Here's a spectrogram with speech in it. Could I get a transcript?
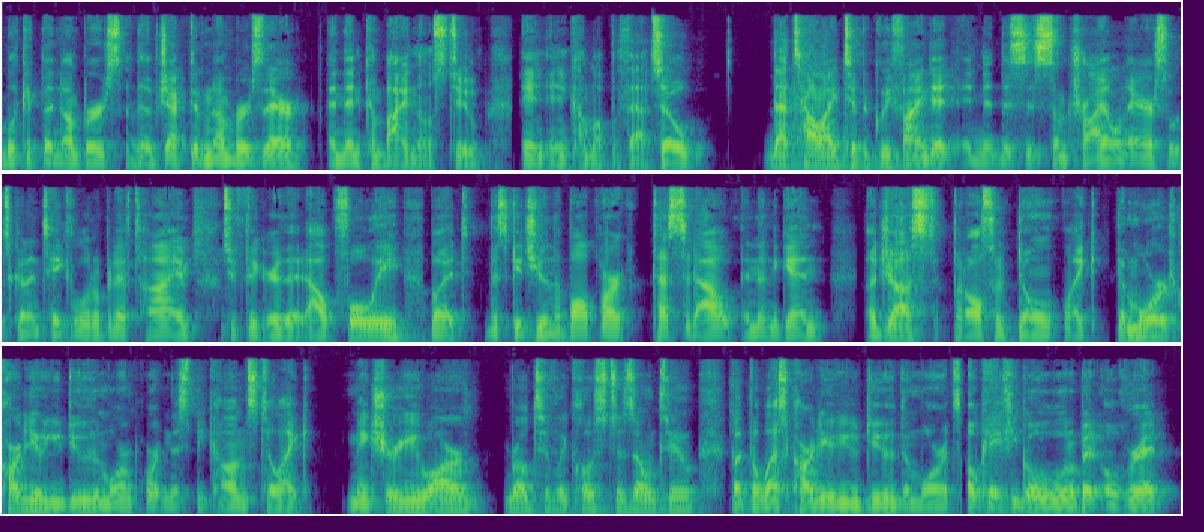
look at the numbers, the objective numbers there, and then combine those two and, and come up with that. So that's how I typically find it. And this is some trial and error. So it's going to take a little bit of time to figure that out fully. But this gets you in the ballpark, test it out, and then again, adjust, but also don't like the more cardio you do, the more important this becomes to like make sure you are relatively close to zone two. But the less cardio you do, the more it's okay. If you go a little bit over it,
